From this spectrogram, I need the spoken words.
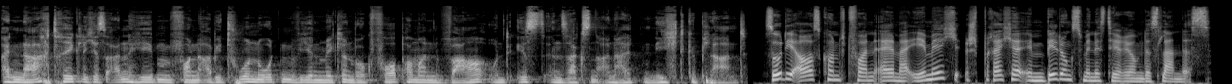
Ein nachträgliches Anheben von Abiturnoten wie in Mecklenburg-Vorpommern war und ist in Sachsen-Anhalt nicht geplant. So die Auskunft von Elmar Emich, Sprecher im Bildungsministerium des Landes.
